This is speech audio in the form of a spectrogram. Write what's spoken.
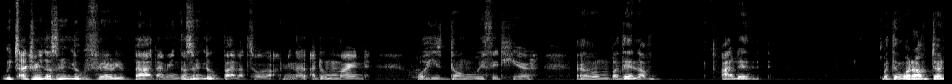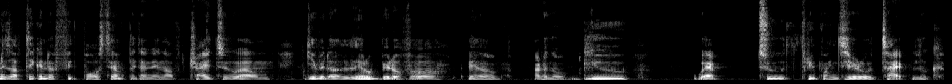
which actually doesn't look very bad. I mean, doesn't look bad at all. I mean, I, I don't mind what he's done with it here. Um, but then I've added, but then what I've done is I've taken the Fitpulse template and then I've tried to um, give it a little bit of a, a I don't know, blue web 2 3.0 type look.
